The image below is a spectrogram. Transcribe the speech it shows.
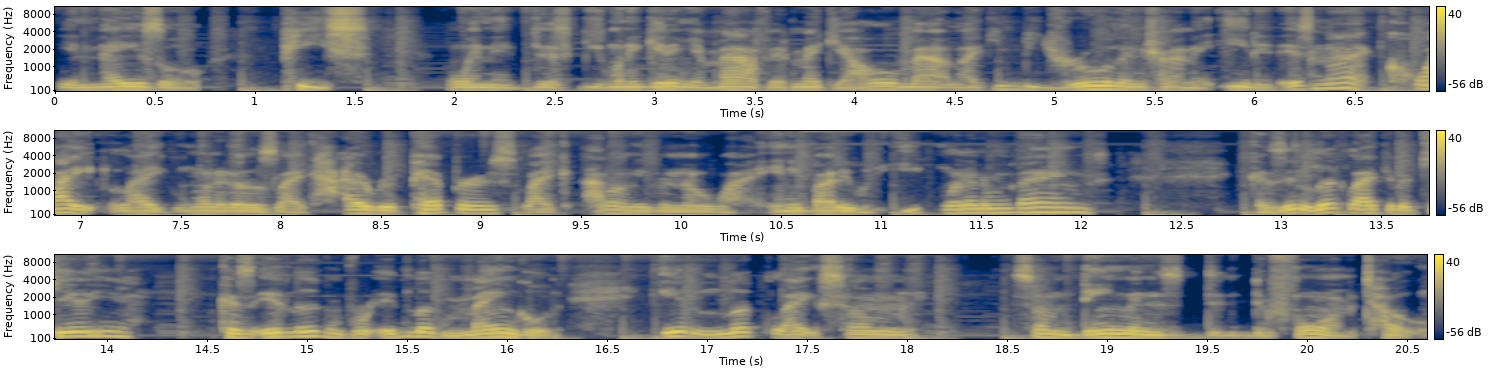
your nasal piece when it just when it get in your mouth, it make your whole mouth like you be drooling trying to eat it. It's not quite like one of those like hybrid peppers. Like I don't even know why anybody would eat one of them things because it looked like it'll kill you. Because it looked it looked mangled. It looked like some some demon's deformed toe.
